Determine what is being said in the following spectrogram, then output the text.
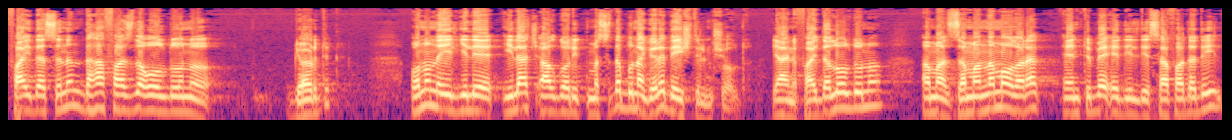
faydasının daha fazla olduğunu gördük. Onunla ilgili ilaç algoritması da buna göre değiştirilmiş oldu. Yani faydalı olduğunu ama zamanlama olarak entübe edildiği safhada değil,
